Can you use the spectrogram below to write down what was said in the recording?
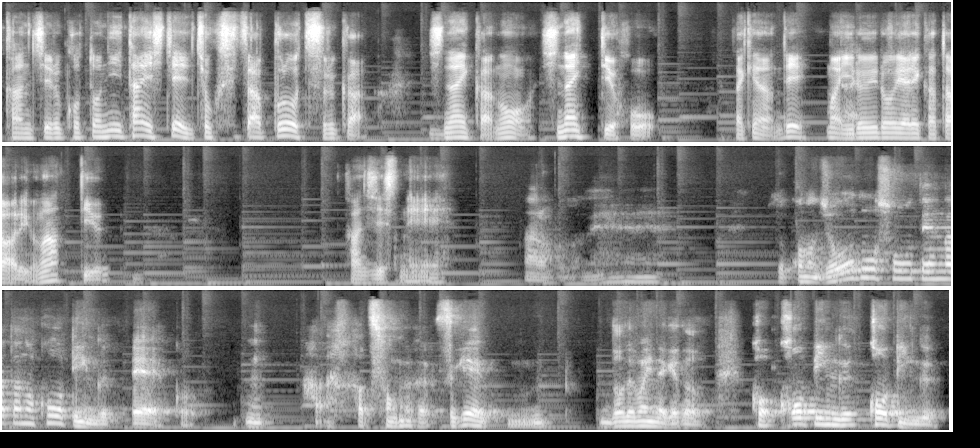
感じることに対して直接アプローチするかしないかの、しないっていう方だけなんで、まあいろいろやり方はあるよなっていう感じですね。なるほどね。この浄土商店型のコーピングって、こう、ん 発音がすげえどうでもいいんだけど、ココーピング、コーピング、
